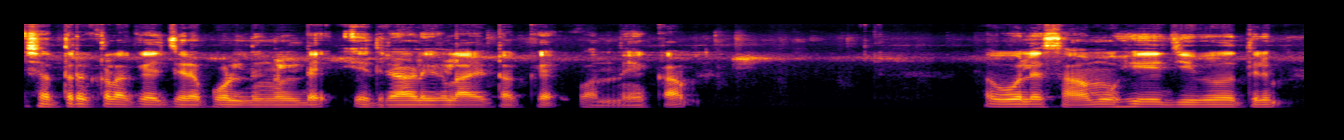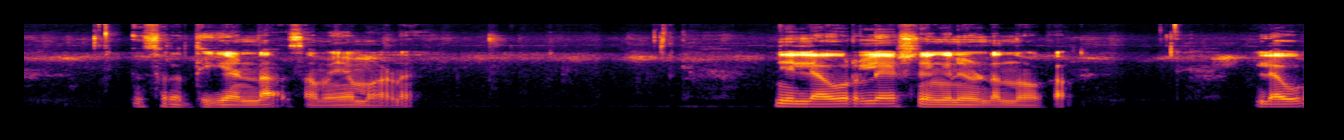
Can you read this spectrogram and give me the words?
ശത്രുക്കളൊക്കെ ചിലപ്പോൾ നിങ്ങളുടെ എതിരാളികളായിട്ടൊക്കെ വന്നേക്കാം. അതുപോലെ സാമൂഹിക ജീവിതത്തിലും ശ്രദ്ധിക്കേണ്ട സമയമാണ്. ഇനി ലവ് റിലേഷൻ എങ്ങനെയുണ്ടെന്ന് നോക്കാം. ലവ്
